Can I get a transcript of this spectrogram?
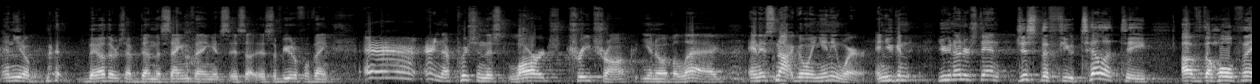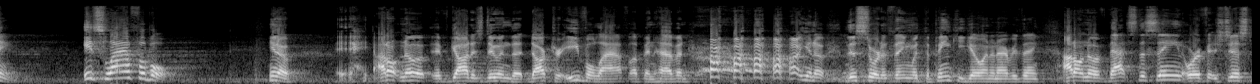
And you know, the others have done the same thing. It's, it's, a, it's a beautiful thing. And they're pushing this large tree trunk, you know, of a leg, and it's not going anywhere. And you can, you can understand just the futility of the whole thing. It's laughable. You know, I don't know if God is doing the Dr. Evil laugh up in heaven. you know, this sort of thing with the pinky going and everything. I don't know if that's the scene or if it's just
